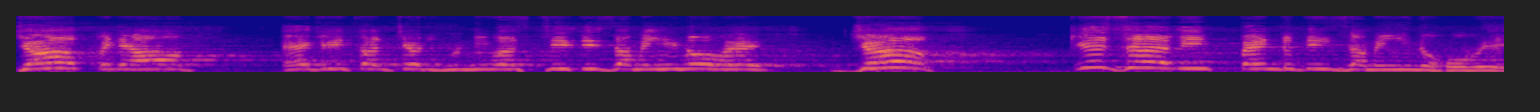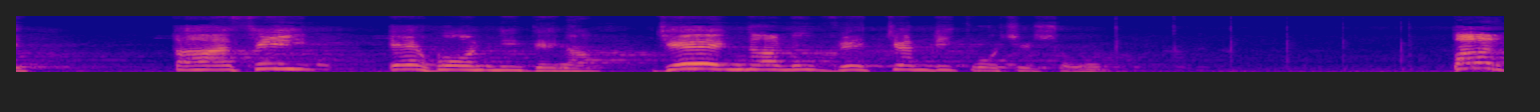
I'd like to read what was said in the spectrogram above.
ਜਾਂ ਪੰਜਾਬ ਐਗਰੀਕਲਚਰ ਯੂਨੀਵਰਸਿਟੀ ਦੀ ਜ਼ਮੀਨ ਹੋਵੇ ਜਾਂ ਕਿਸੇ ਵੀ ਪਿੰਡ ਦੀ ਜ਼ਮੀਨ ਹੋਵੇ, ਤਾਂ ਅਸੀਂ ਇਹ ਹੋਣ ਨਹੀਂ ਦੇਣਾ, ਜੇ ਇਹਨਾਂ ਨੂੰ ਵੇਚਣ ਦੀ ਕੋਸ਼ਿਸ਼ ਹੋ ਪਰ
